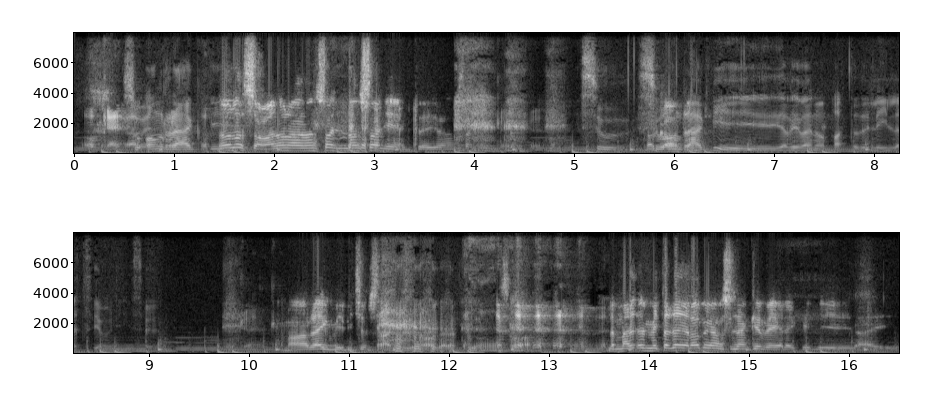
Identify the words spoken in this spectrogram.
ok, su On Rugby. Non lo so, non, non, so, non so niente. Io non so niente. su, su On Rugby avevano fatto delle illazioni. Ma rugby dice un sacco di robe alla fine. So. La, metà delle robe non sono neanche vere, quindi dai.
